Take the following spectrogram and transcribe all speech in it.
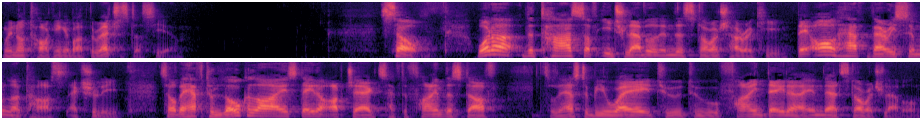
We're not talking about the registers here. So, what are the tasks of each level in this storage hierarchy? They all have very similar tasks, actually. So they have to localize data objects, have to find the stuff. So there has to be a way to, to find data in that storage level.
